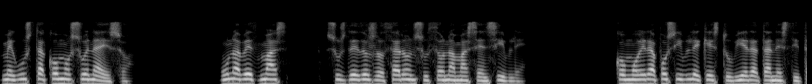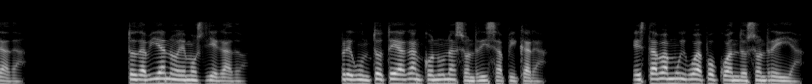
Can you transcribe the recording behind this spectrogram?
Me gusta cómo suena eso. Una vez más, sus dedos rozaron su zona más sensible. ¿Cómo era posible que estuviera tan excitada? Todavía no hemos llegado. Preguntó Teagan con una sonrisa pícara. Estaba muy guapo cuando sonreía.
